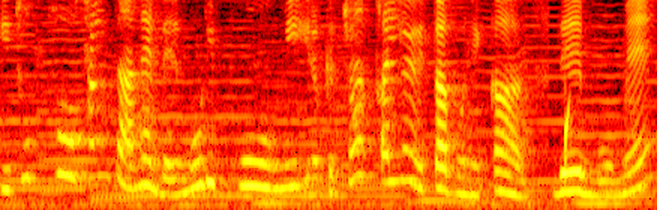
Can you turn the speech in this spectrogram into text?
이 토퍼 상단에 메모리 폼이 이렇게 쫙 깔려 있다 보니까 내 몸에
